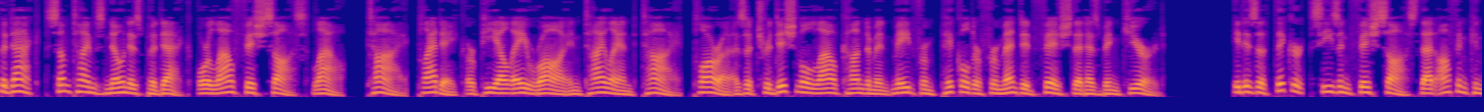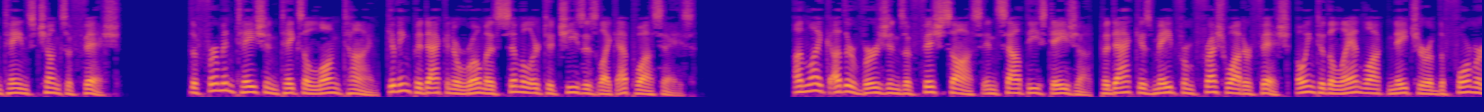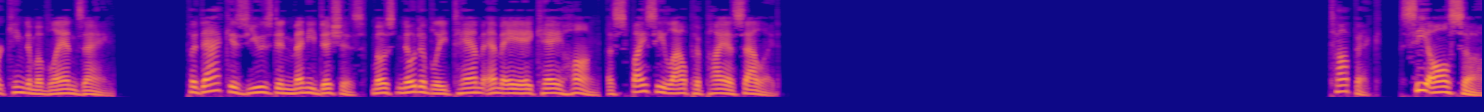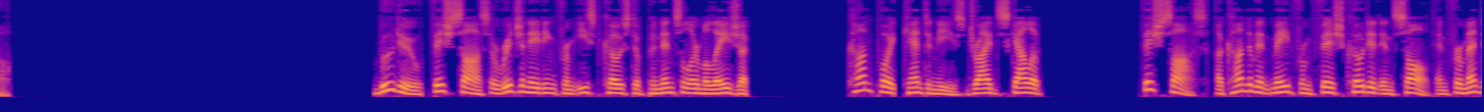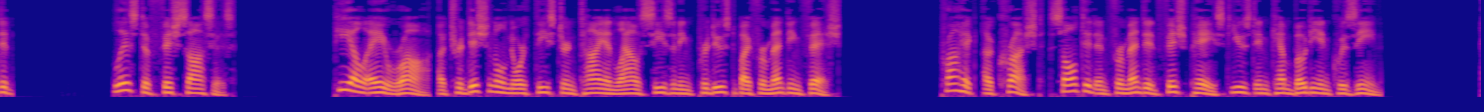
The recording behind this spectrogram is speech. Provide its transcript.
Padak, sometimes known as padek, or Lao fish sauce Lao, Thai, pladake or pla raw in Thailand Thai, plara is a traditional Lao condiment made from pickled or fermented fish that has been cured. It is a thicker, seasoned fish sauce that often contains chunks of fish. The fermentation takes a long time, giving padak an aroma similar to cheeses like epoisses. Unlike other versions of fish sauce in Southeast Asia, padak is made from freshwater fish, owing to the landlocked nature of the former kingdom of Lan Xang. Padak is used in many dishes, most notably tam maak hong, a spicy Lao papaya salad. See also Budu, fish sauce originating from east coast of peninsular Malaysia Conpoy – Cantonese dried scallop. Fish sauce, a condiment made from fish coated in salt and fermented. List of fish sauces. Pla raw, a traditional northeastern Thai and Lao seasoning produced by fermenting fish. Prahak, a crushed, salted and fermented fish paste used in Cambodian cuisine.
